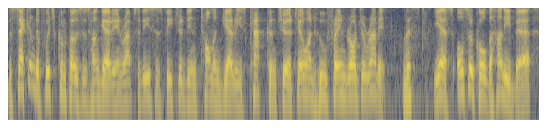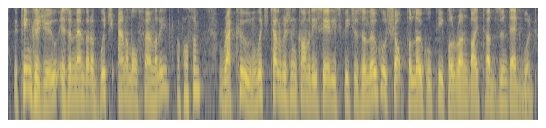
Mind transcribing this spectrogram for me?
The second of which composers Hungarian Rhapsodies is featured in Tom and Jerry's Cat Concerto and Who Framed Roger Rabbit? Liszt. Yes, also called the honey bear, the kinkajou is a member of which animal family? Opossum. Raccoon, which television comedy series features a local shop for local people run by Tubbs and Edward?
